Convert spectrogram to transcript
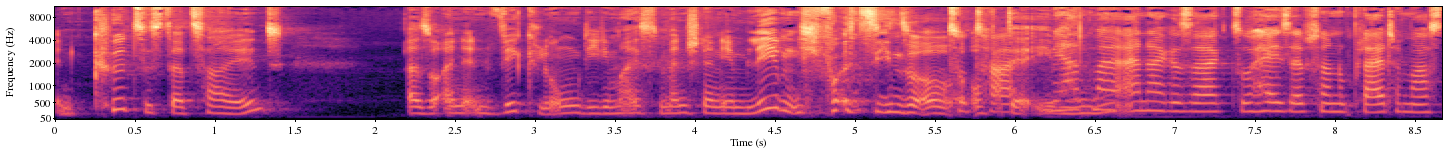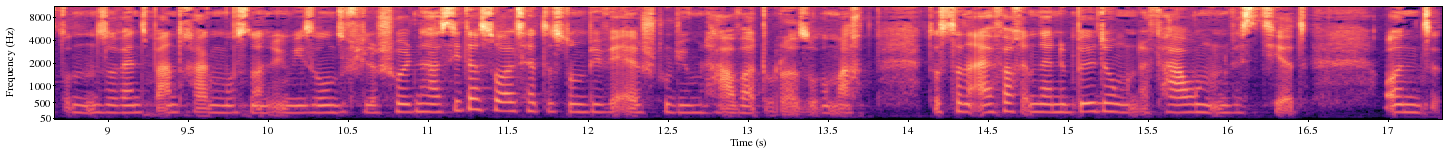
in kürzester Zeit also eine Entwicklung, die die meisten Menschen in ihrem Leben nicht vollziehen, so auf, Total. auf der Ebene. Mir hat mal einer gesagt, so hey, selbst wenn du Pleite machst und Insolvenz beantragen musst und dann irgendwie so und so viele Schulden hast, sieht das so, als hättest du ein BWL-Studium in Harvard oder so gemacht. Du hast dann einfach in deine Bildung und Erfahrung investiert. Und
